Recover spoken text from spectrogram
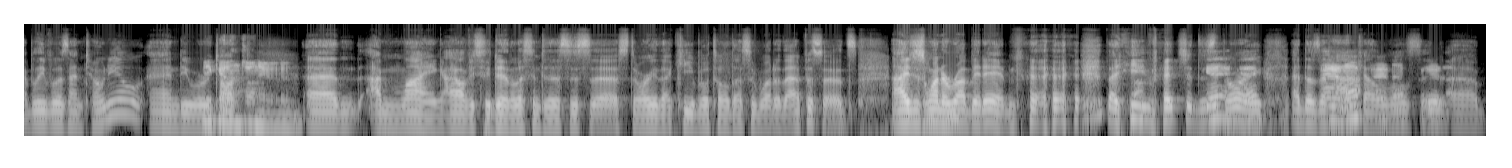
I believe it was Antonio, and they were talking. And I'm lying. I obviously didn't listen to this. This is a story that Kibo told us in one of the episodes. I just want to mm-hmm. rub it in that he mentioned the yeah, story yeah. and doesn't Fair have Callum Wilson. Um,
